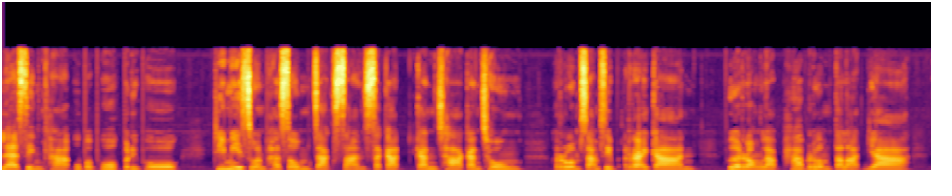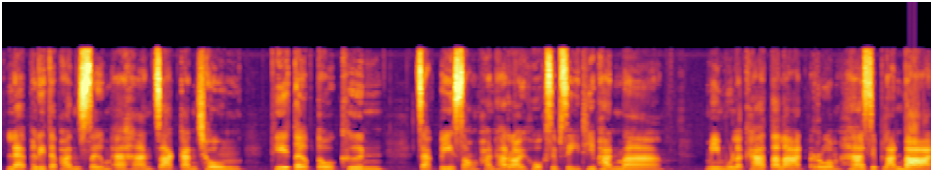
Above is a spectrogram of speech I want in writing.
และสินค้าอุปโภคบริโภค ที่มีส่วนผสมจากสารสกัดกัญชากัญชง รวม 30 รายการ เพื่อรองรับภาพรวมตลาดยา และผลิตภัณฑ์เสริมอาหารจากกัญชง ที่เติบโตขึ้น จากปี 2564 ที่ผ่านมา มีมูลค่าตลาดรวม 50 ล้านบาท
